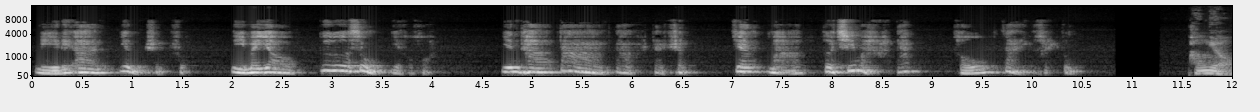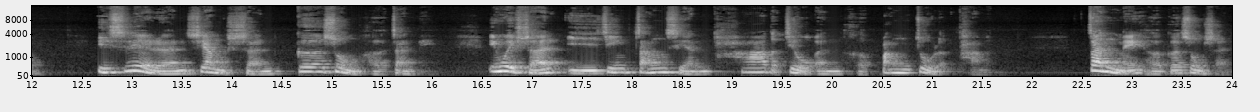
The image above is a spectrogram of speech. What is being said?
米利暗应声说：“你们要歌颂耶和华，因他大大战胜，将马和骑马的投在海中。”朋友，以色列人向神歌颂和赞美，因为神已经彰显他的救恩和帮助了他们。赞美和歌颂神。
